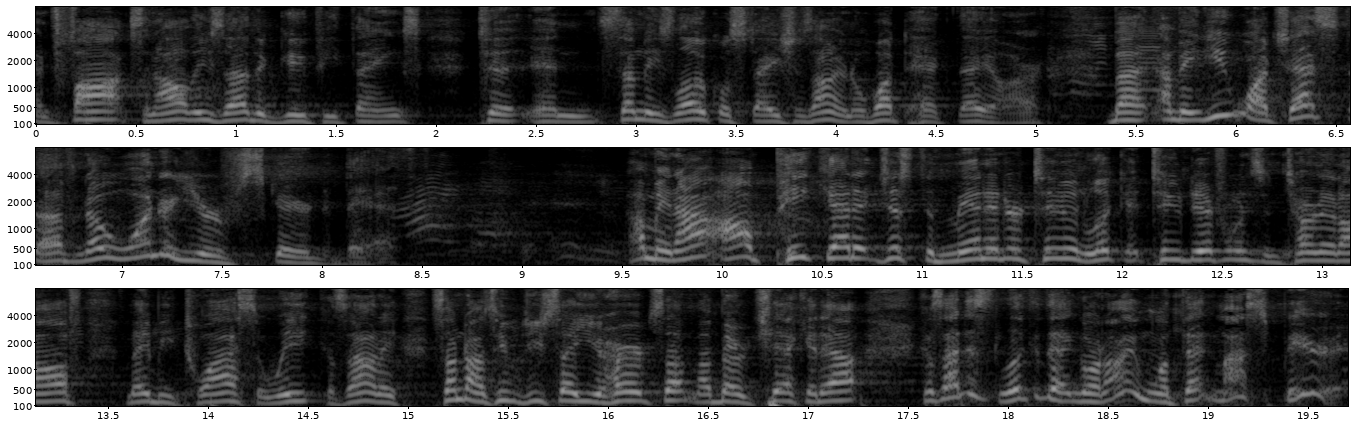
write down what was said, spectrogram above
and Fox and all these other goofy things to, and some of these local stations, I don't know what the heck they are. But I mean, you watch that stuff, no wonder you're scared to death. I mean, I, will peek at it just a minute or two and look at two different ones and turn it off maybe twice a week. Because I don't, sometimes people, you say you heard something, I better check it out. Because I just look at that and go, I don't want that in my spirit.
